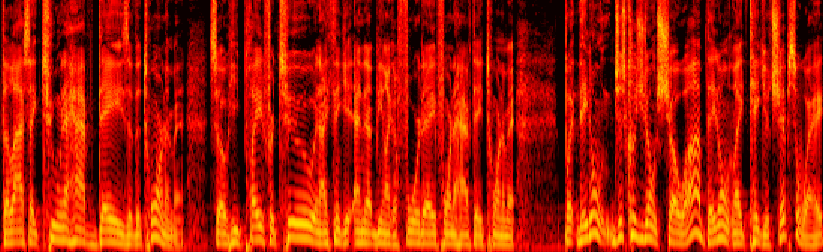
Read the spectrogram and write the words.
the last like two and a half days of the tournament. So he played for two, and I think it ended up being like a four day, four and a half day tournament But they don't just because you don't show up, they don't like take your chips away.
